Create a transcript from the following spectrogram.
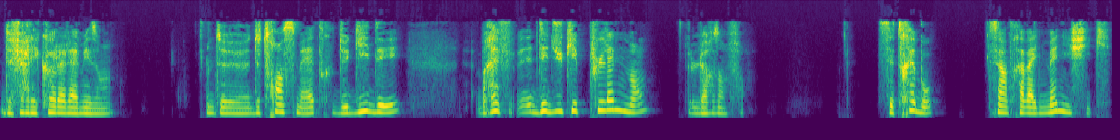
de faire l'école à la maison, de, transmettre, de guider, bref, d'éduquer pleinement leurs enfants C'est très beau, c'est un travail magnifique,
